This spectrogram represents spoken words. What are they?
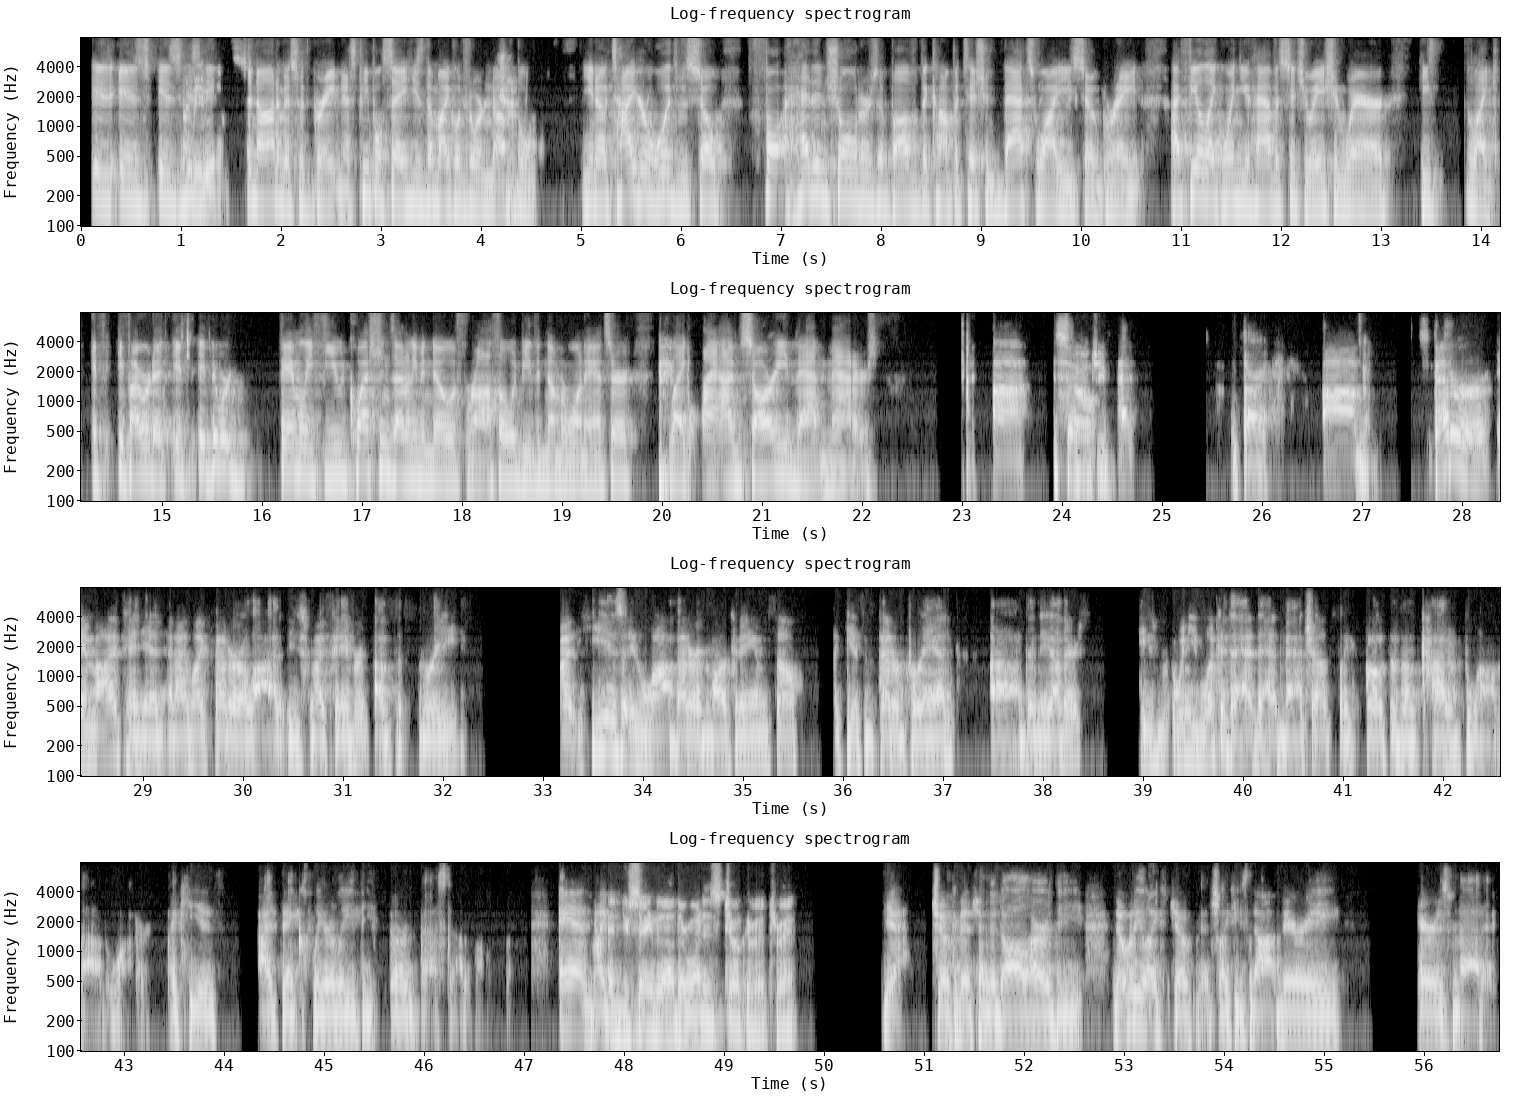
is is, is I his mean- name is synonymous with greatness. People say he's the Michael Jordan of. You know, Tiger Woods was so head and shoulders above the competition. That's why he's so great. I feel like when you have a situation where he's like, if if I were to if if there were family feud questions, I don't even know if Rafa would be the number one answer. Like, I, I'm sorry, that matters. Uh, so, at- sorry. Um, No. Federer, in my opinion, and I like Federer a lot. He's my favorite of the three, but he is a lot better at marketing himself. Like he has a better brand uh, than the others. He's when you look at the head-to-head matchups, like both of them kind of blow him out of the water. Like he is, I think, clearly the third best out of all of them. And like And you're saying the other one is Djokovic, right? Djokovic and Nadal are the nobody likes Djokovic. Like he's not very charismatic.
